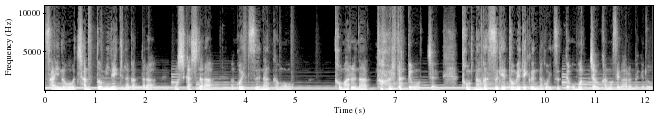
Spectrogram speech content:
才能をちゃんと見抜いてなかったらもしかしたらあこいつなんかもう止まるな止まるなって思っちゃう。となんかすげえ止めてくんなこいつって思っちゃう可能性があるんだけど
